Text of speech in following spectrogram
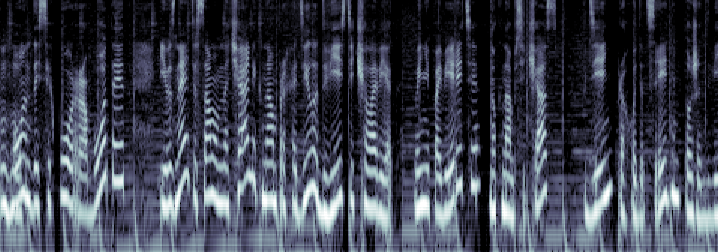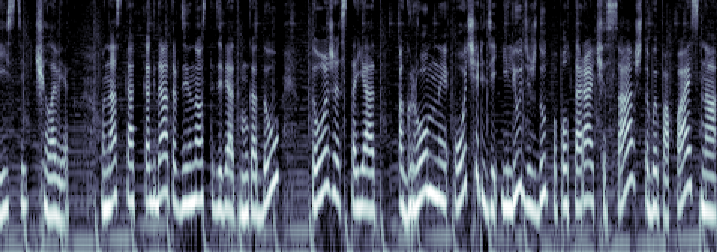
Угу. Он до сих пор работает. И вы знаете, в самом начале к нам проходило 200 человек. Вы не поверите, но к нам сейчас в день проходят в среднем тоже 200 человек. У нас, как когда-то в 99 году, тоже стоят огромные очереди, и люди ждут по полтора часа, чтобы попасть на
